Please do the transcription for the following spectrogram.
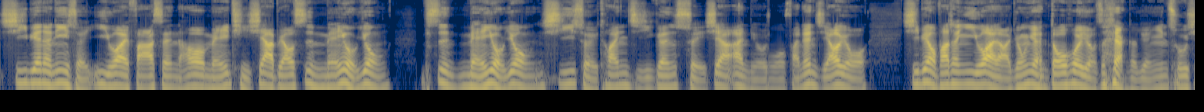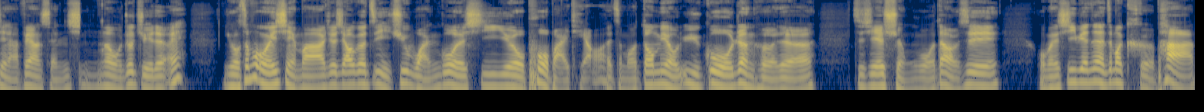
溪边的溺水意外发生，然后媒体下标是没有用，是没有用溪水湍急跟水下暗流。我反正只要有溪边有发生意外啦，永远都会有这两个原因出现啊，非常神奇。那我就觉得，哎。有这么危险吗？就焦哥自己去玩过的溪也有破百条啊，怎么都没有遇过任何的这些漩涡？到底是我们的溪边真的这么可怕，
